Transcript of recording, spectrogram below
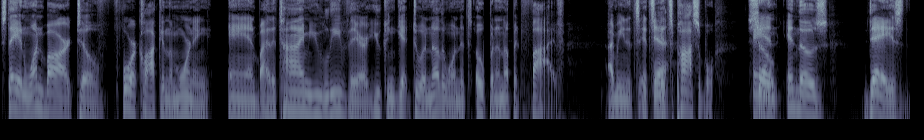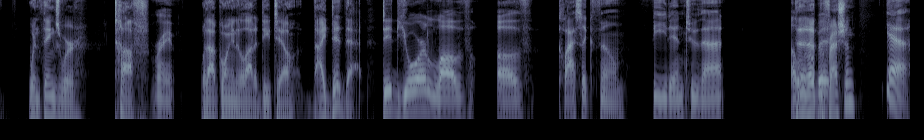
stay in one bar till four o'clock in the morning. And by the time you leave there, you can get to another one that's opening up at five. I mean, it's it's Yeah. it's possible. So- and in those days when things were tough, right. without going into a lot of detail, I did that. Did your love of classic film feed into that a to little that bit? profession. Yeah,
